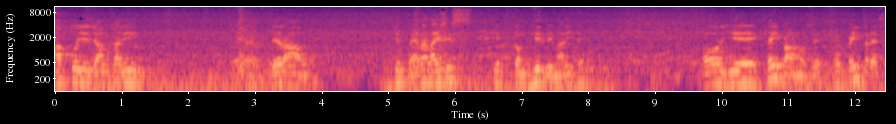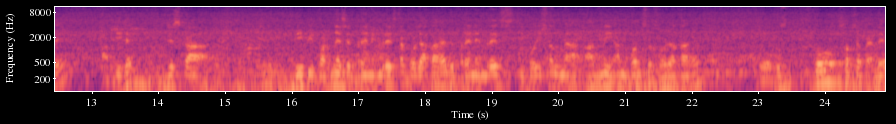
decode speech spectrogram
आपको ये जानकारी दे रहा हूँ कि पैरालाइसिस एक गंभीर बीमारी है और ये कई कारणों से, वो कई तरह से आती है, जिसका बीपी बढ़ने से ब्रेन हेमरेज तक हो जाता है। जो ब्रेन हेमरेज की पोजीशन में आदमी अनकॉन्शियस हो जाता है तो उसको सबसे पहले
